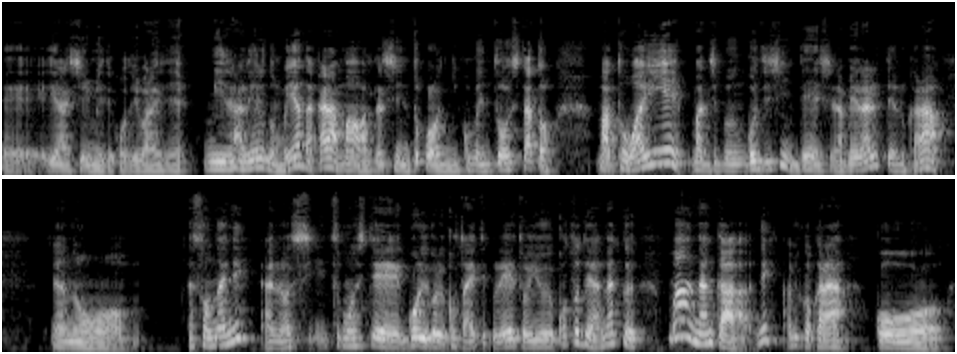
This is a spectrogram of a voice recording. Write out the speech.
えー、いやらしい目でこと言われて、見られるのも嫌だから、まあ私のところにコメントをしたと。まあとはいえ、まあ自分ご自身で調べられてるから、あのそんなにね、あの、質問してゴリゴリ答えてくれということではなく、まあなんかね、アビコから、こう、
